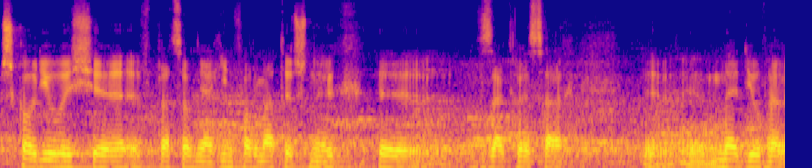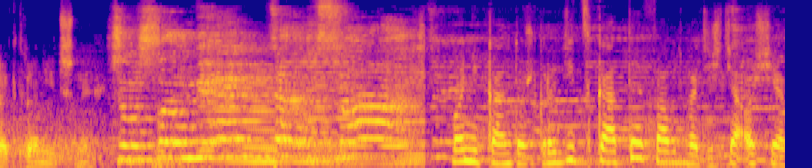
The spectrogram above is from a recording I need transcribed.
szkoliły się w pracowniach informatycznych y, w zakresach y, mediów elektronicznych. Monika Antosz-Grodzicka, TV28.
